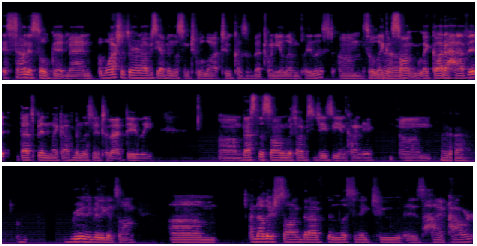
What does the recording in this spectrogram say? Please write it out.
it sounded so good, man. Watch the Throne, obviously, I've been listening to a lot too because of that 2011 playlist. Um, so like a song like Gotta Have It, that's been like I've been listening to that daily. Um, that's the song with obviously Jay Z and Kanye. Um, yeah, really, really good song. Um, another song that I've been listening to is HiiiPoWeR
